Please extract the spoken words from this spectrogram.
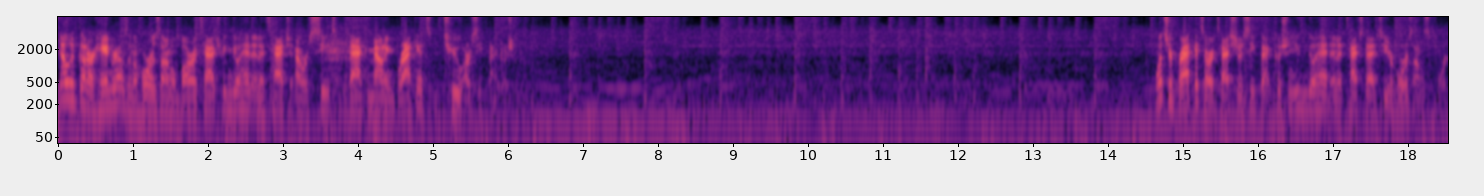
Now we've got our handrails and a horizontal bar attached, we can go ahead and attach our seat back mounting brackets to our seat back cushion. Once your brackets are attached to your seat back cushion, you can go ahead and attach that to your horizontal support.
